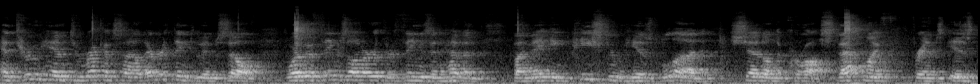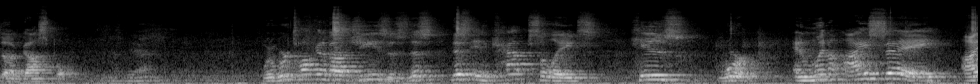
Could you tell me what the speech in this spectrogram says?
and through him to reconcile everything to himself, whether things on earth or things in heaven, by making peace through his blood shed on the cross. That, my friends, is the gospel. When we're talking about Jesus, this, this encapsulates his work. And when I say, I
